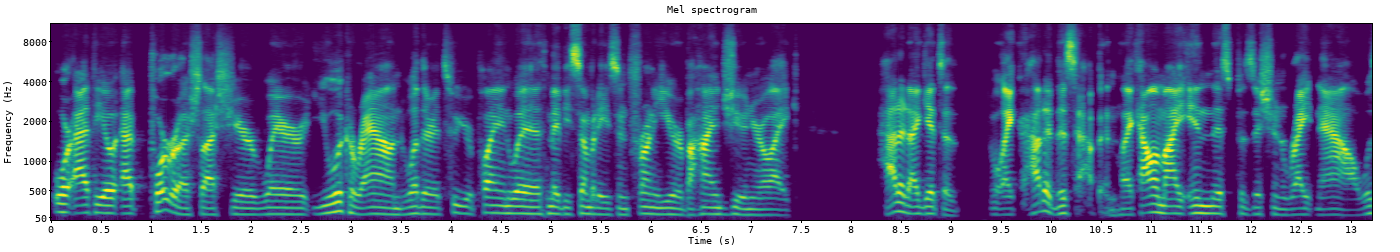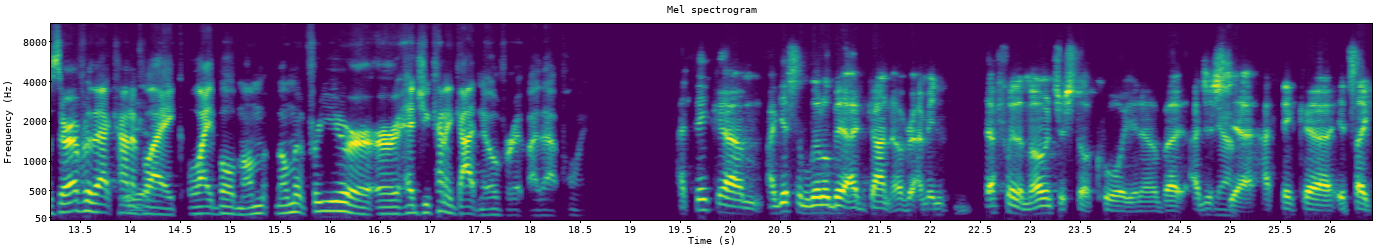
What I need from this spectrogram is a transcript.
or at the, at Portrush last year where you look around, whether it's who you're playing with, maybe somebody's in front of you or behind you, and you're like, how did I get to like how did this happen? Like how am i in this position right now? Was there ever that kind yeah. of like light bulb moment, moment for you or, or had you kind of gotten over it by that point? I think um i guess a little bit i'd gotten over it. I mean definitely the moments are still cool you know but i just yeah, yeah i think uh it's like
